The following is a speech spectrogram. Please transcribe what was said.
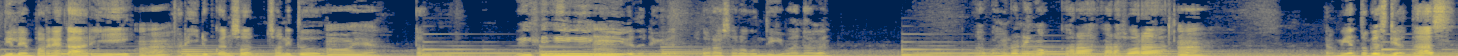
dilemparnya ke Ari Heeh. Ari hidupkan sound sound itu Oh, ya. tok wih Hmm. kata dia kan suara-suara kunti gimana kan abangnya udah nengok ke arah ke arah suara Heeh. kami yang tugas di atas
